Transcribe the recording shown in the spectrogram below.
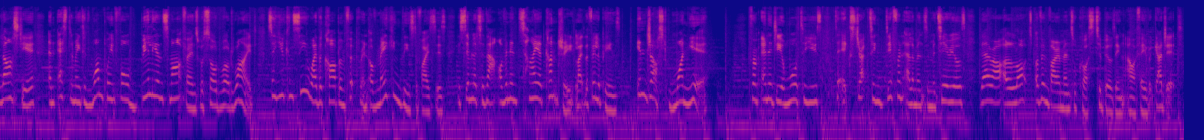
Last year, an estimated 1.4 billion smartphones were sold worldwide, so you can see why the carbon footprint of making these devices is similar to that of an entire country like the Philippines in just one year. From energy and water use to extracting different elements and materials, there are a lot of environmental costs to building our favourite gadget.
